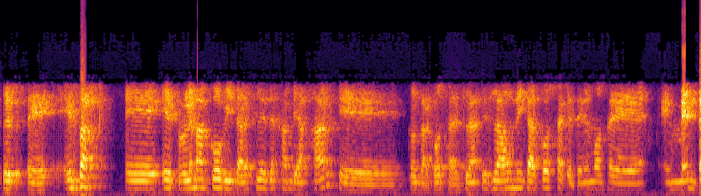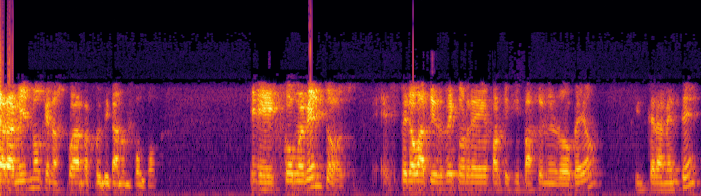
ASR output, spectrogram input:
Eh, es más, eh, el problema COVID, a ver si les dejan viajar, que, que otra cosa. Es la, es la única cosa que tenemos en mente ahora mismo que nos pueda perjudicar un poco. Como eventos, espero batir récord de participación europeo, sinceramente.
